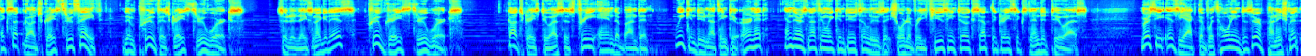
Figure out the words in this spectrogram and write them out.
Accept God's grace through faith, then prove His grace through works. So today's nugget is Prove grace through works. God's grace to us is free and abundant. We can do nothing to earn it, and there is nothing we can do to lose it short of refusing to accept the grace extended to us. Mercy is the act of withholding deserved punishment,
